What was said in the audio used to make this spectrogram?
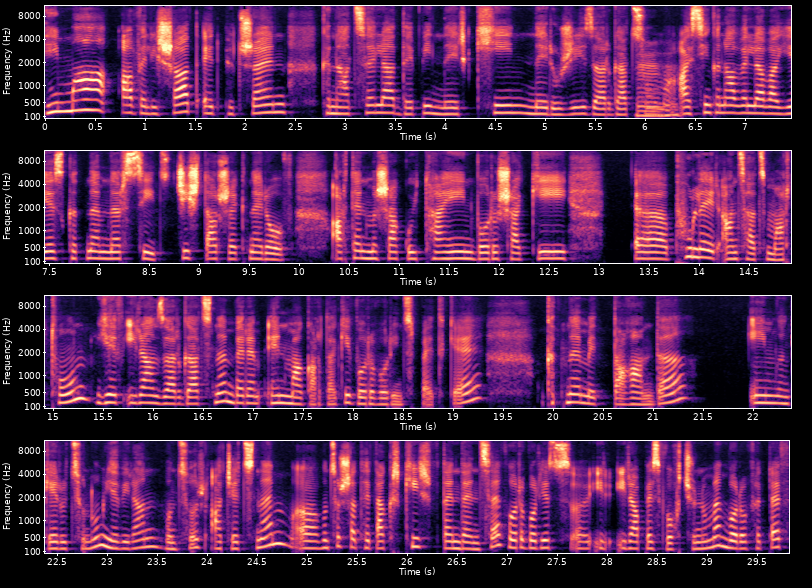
Հիմա ավելի շատ այդ բյուջեն գնացել է դեպի ներքին ներուժի զարգացումը, այսինքն ավելի լավ է ես գտնեմ ներսից ճիշտ արժեքներով, արդեն մշակույթային որոշակի փուլեր անցած մարդուն եւ իրան զարգացնեմ, բերեմ այն մակարդակի, որը որ ինձ պետք է, գտնեմ այդ տաղանդը իմ ընկերությունում եւ իրան ոնց որ աճեցնեմ, ոնց որ շատ հետաքրքիր տենդենց է, որը որ ես իրապես ողջունում եմ, որովհետեւ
